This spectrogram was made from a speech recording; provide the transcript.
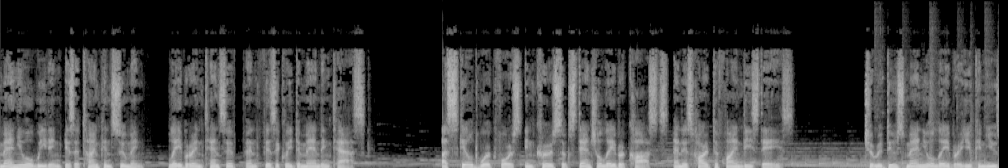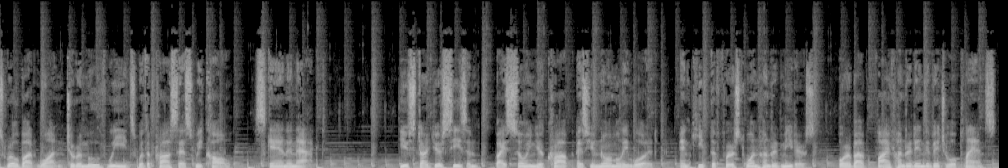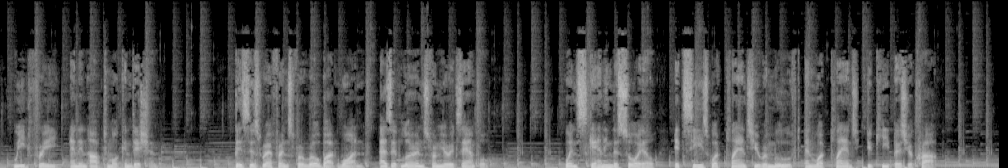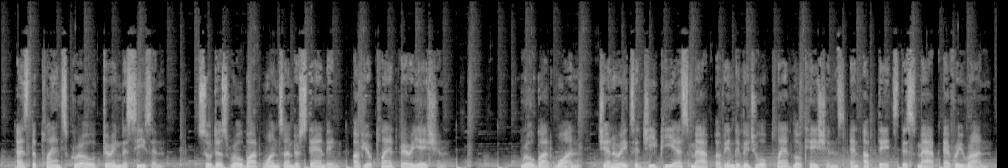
Manual weeding is a time-consuming, labor-intensive and physically demanding task. A skilled workforce incurs substantial labor costs and is hard to find these days. To reduce manual labor you can use Robot One to remove weeds with a process we call, scan and act. You start your season by sowing your crop as you normally would, and keep the first 100 meters, or about 500 individual plants, weed-free and in optimal condition. This is reference for Robot 1, as it learns from your example. When scanning the soil, it sees what plants you removed and what plants you keep as your crop. As the plants grow during the season, so does Robot 1's understanding of your plant variation. Robot 1 generates a GPS map of individual plant locations and updates this map every run.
